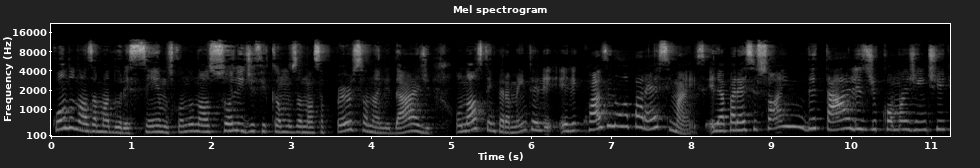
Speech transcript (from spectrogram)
Quando nós amadurecemos, quando nós solidificamos a nossa personalidade, o nosso temperamento, ele, ele quase não aparece mais. Ele aparece só em detalhes de como a gente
